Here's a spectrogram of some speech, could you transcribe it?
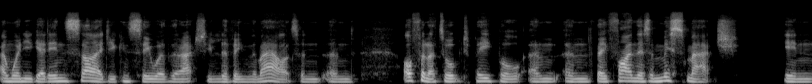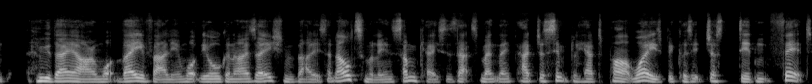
And when you get inside you can see whether they're actually living them out. And and often i talk to people and and they find there's a mismatch in who they are and what they value and what the organization values. And ultimately in some cases that's meant they've had just simply had to part ways because it just didn't fit.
